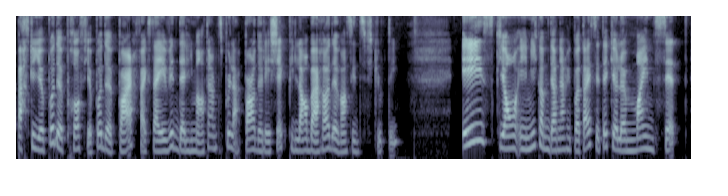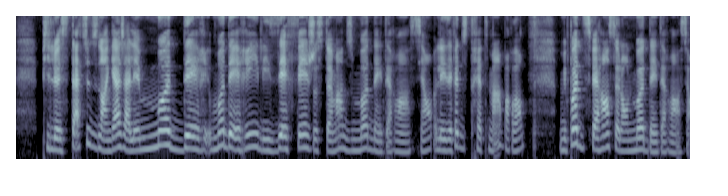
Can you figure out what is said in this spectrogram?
parce qu'il n'y a pas de prof, il n'y a pas de père, fait que ça évite d'alimenter un petit peu la peur de l'échec puis l'embarras devant ces difficultés. Et ce qu'ils ont émis comme dernière hypothèse, c'était que le mindset puis le statut du langage allait modérer, les effets justement du mode d'intervention, les effets du traitement, pardon, mais pas de différence selon le mode d'intervention.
